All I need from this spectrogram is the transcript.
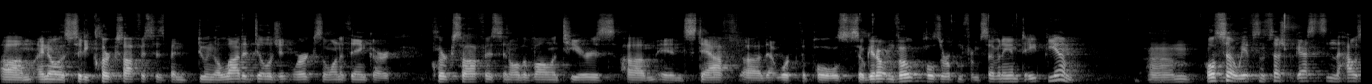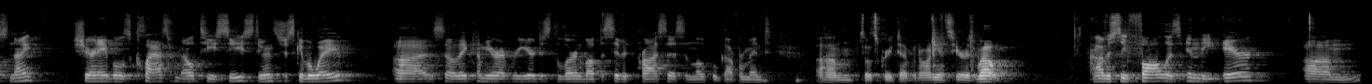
Um, I know the city clerk's office has been doing a lot of diligent work, so I want to thank our clerk's office and all the volunteers um, and staff uh, that work the polls. So get out and vote. Polls are open from 7 a.m. to 8 p.m. Um, also, we have some special guests in the house tonight. Sharon Abel's class from LTC students, just give a wave. Uh, so they come here every year just to learn about the civic process and local government. Um, so it's great to have an audience here as well. Obviously, fall is in the air. Um,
